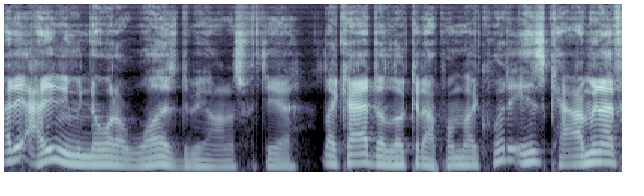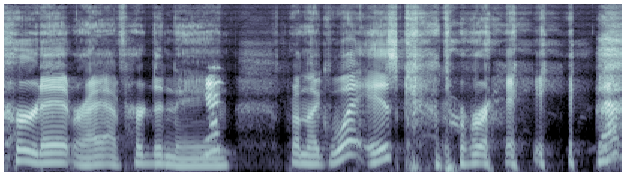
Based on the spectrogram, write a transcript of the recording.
I, di- I didn't even know what it was to be honest with you. Like I had to look it up. I'm like, what is cab? I mean, I've heard it, right? I've heard the name, but I'm like, what is cabaret? Yeah.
